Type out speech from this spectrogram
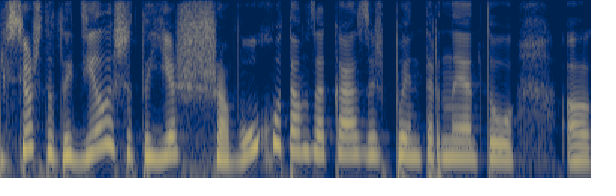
все, что ты делаешь, это ешь шавуху там заказываешь по интернету, э,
